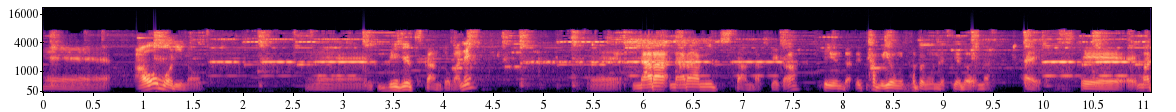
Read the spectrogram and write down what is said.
えー、青森の、えー、美術館とかね、えー、奈良、奈良道さんだっけか？っていうんだ、多分読むんだと思うんですけど、はい。えー、間違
